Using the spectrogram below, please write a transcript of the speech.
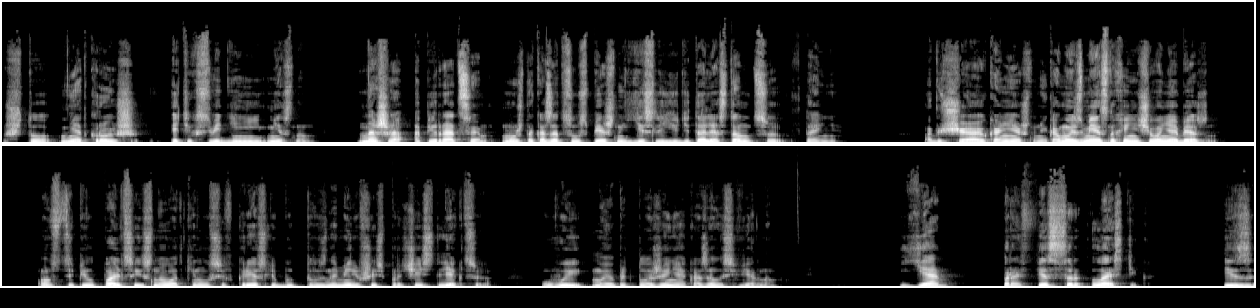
что не откроешь этих сведений местным. Наша операция может оказаться успешной, если ее детали останутся в тайне». «Обещаю, конечно, никому из местных я ничего не обязан». Он сцепил пальцы и снова откинулся в кресле, будто вознамерившись прочесть лекцию. Увы, мое предположение оказалось верным. Я профессор Ластик из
